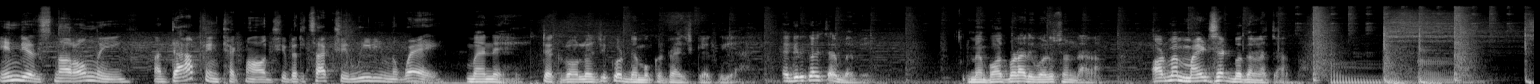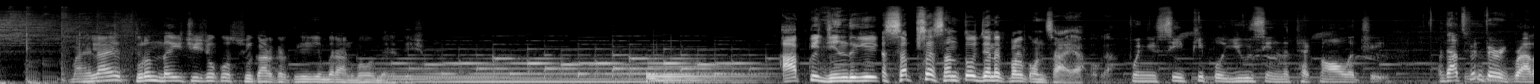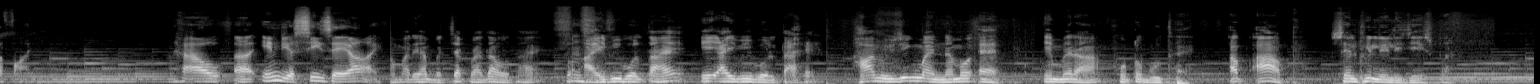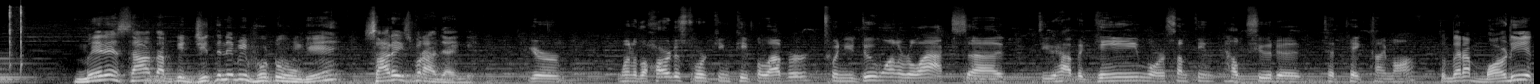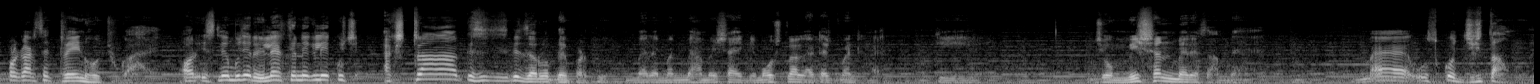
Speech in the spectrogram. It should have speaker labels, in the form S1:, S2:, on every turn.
S1: India's not only adapting technology, but it's actually leading the way.
S2: मैंने technology को democratise कर दिया है। एग्रीकल्चर में भी। मैं बहुत बड़ा रिवॉल्यूशन ला रहा हूँ और मैं माइंडसेट बदलना चाहता हूँ। महिलाएँ तुरंत नई चीज़ों को स्वीकार करती है ये मेरा अनुभव है मेरे देश में। आपकी ज़िंदगी का सबसे संतोषजनक पल कौन सा आया होगा?
S1: When you see people using the technology, that's been very gratifying. How uh, India sees AI.
S2: हमारे यहाँ बच्चा पैदा होता है तो आई भी बोलता है ए आई भी बोलता है। हाँ यूजिंग माई नमो ऐप ये मेरा फ़ोटो बूथ है। अब आप सेल्फी ले लीजिए इस पर। मेरे साथ आपके जितने भी फ़ोटो होंगे सारे इस पर आ जाएँगे।
S1: You're one of the hardest working people ever. When you do want to relax, uh, do you have a game or something helps you to, to take time off?
S2: तो मेरा बॉडी एक प्रकार से ट्रेंड हो चुका है और इसलिए मुझे रिलैक्स करने के लिए कुछ एक्स्ट्रा किसी चीज़ की ज़रूरत नहीं पड़ती मेरे मन में हमेशा एक इमोशनल अटैचमेंट है कि जो मिशन मेरे सामने है मैं उसको जीता हूँ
